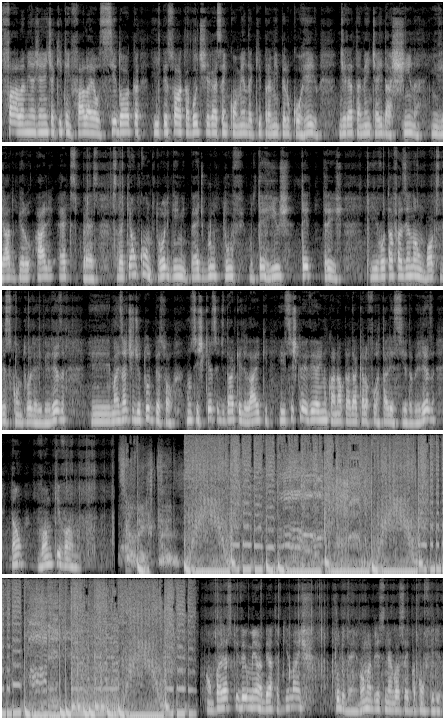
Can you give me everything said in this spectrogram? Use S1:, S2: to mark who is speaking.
S1: Fala minha gente, aqui quem fala é o Sidoca e pessoal, acabou de chegar essa encomenda aqui para mim pelo correio, diretamente aí da China, enviado pelo AliExpress. Isso daqui é um controle gamepad Bluetooth, o T-Rios T3. E vou estar tá fazendo um unboxing desse controle aí, beleza? E, mas antes de tudo, pessoal, não se esqueça de dar aquele like e se inscrever aí no canal para dar aquela fortalecida, beleza? Então, vamos que vamos. Bom, parece que veio meio aberto aqui, mas tudo bem. Vamos abrir esse negócio aí para conferir.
